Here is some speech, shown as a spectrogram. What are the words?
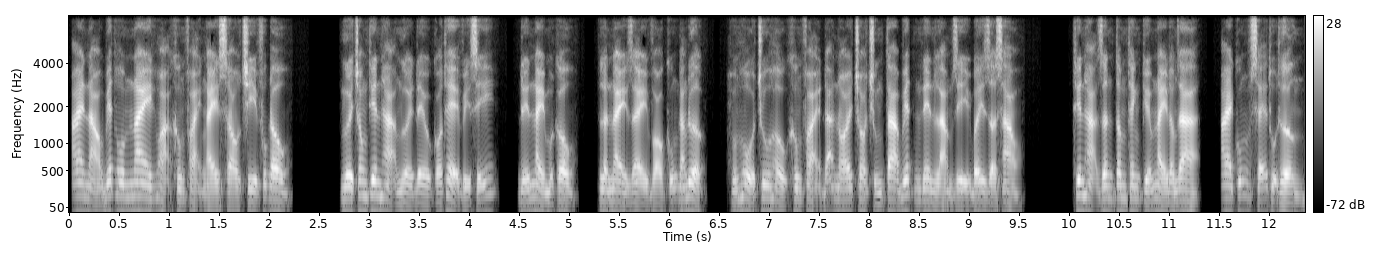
ai nào biết hôm nay họa không phải ngày sau chi phúc đâu. Người trong thiên hạ người đều có thể vị sĩ, đến này một câu, lần này giày vò cũng đáng được, huống hồ chu hầu không phải đã nói cho chúng ta biết nên làm gì bây giờ sao? Thiên hạ dân tâm thanh kiếm này đâm ra, ai cũng sẽ thụ thường,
